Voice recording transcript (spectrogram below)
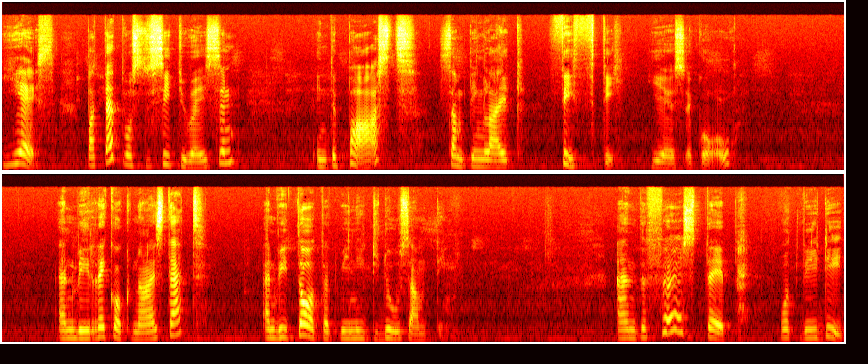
Yes, but that was the situation in the past, something like 50 years ago. And we recognized that, and we thought that we need to do something. And the first step, what we did,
